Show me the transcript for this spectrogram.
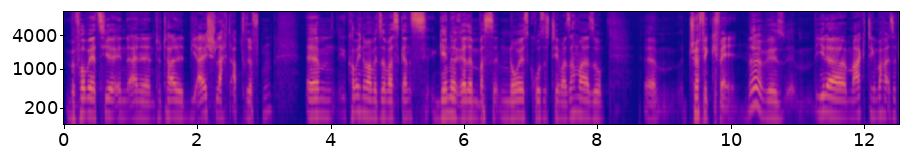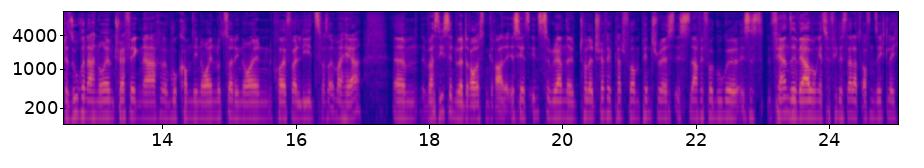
bevor wir jetzt hier in eine totale BI-Schlacht abdriften, ähm, komme ich nochmal mit so was ganz Generellem, was ein neues, großes Thema. Sag mal so, ähm, Traffic-Quellen. Ne? Wir, jeder Marketingmacher ist auf der Suche nach neuem Traffic, nach äh, wo kommen die neuen Nutzer, die neuen Käufer, Leads, was auch immer her. Ähm, was siehst denn du da draußen gerade? Ist jetzt Instagram eine tolle Traffic-Plattform, Pinterest, ist nach wie vor Google, ist es Fernsehwerbung jetzt für viele Startups offensichtlich?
